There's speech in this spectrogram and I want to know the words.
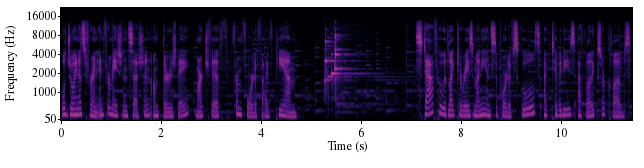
will join us for an information session on Thursday, March 5th from 4 to 5 p.m. Staff who would like to raise money in support of schools, activities, athletics, or clubs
